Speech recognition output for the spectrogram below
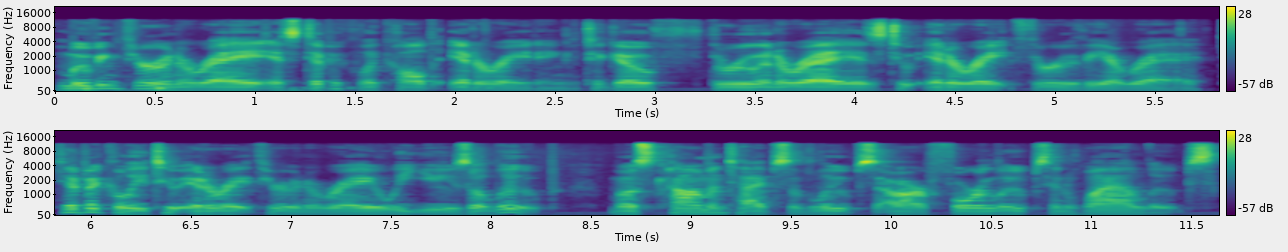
Moving through an array is typically called iterating. To go through an array is to iterate through the array. Typically, to iterate through an array, we use a loop. Most common types of loops are for loops and while loops.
